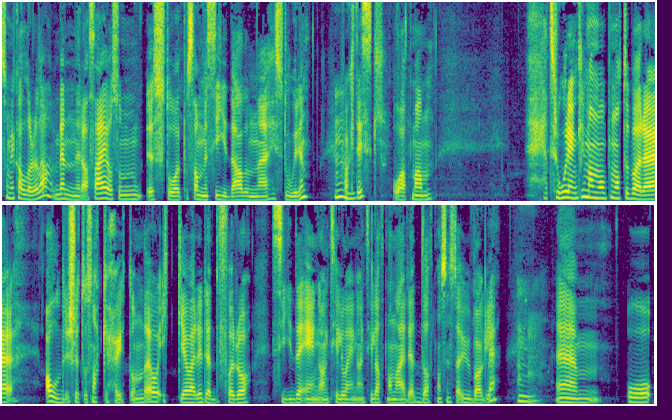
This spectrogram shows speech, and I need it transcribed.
som vi kaller det da. Venner av seg, og som eh, står på samme side av denne historien, Mm. faktisk. Og at man Jeg tror egentlig man må på en måte bare aldri slutte å snakke høyt om det, og ikke være redd for å si det en gang til og en gang til at man er redd, og at man syns det er ubehagelig. Mm. Um, og,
